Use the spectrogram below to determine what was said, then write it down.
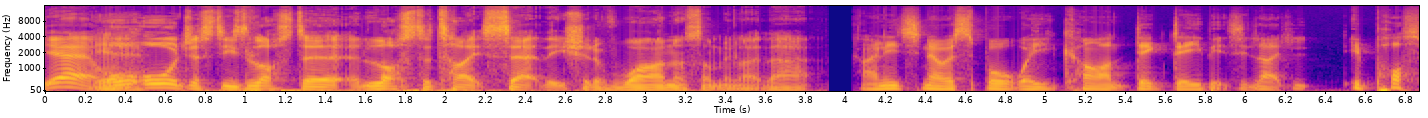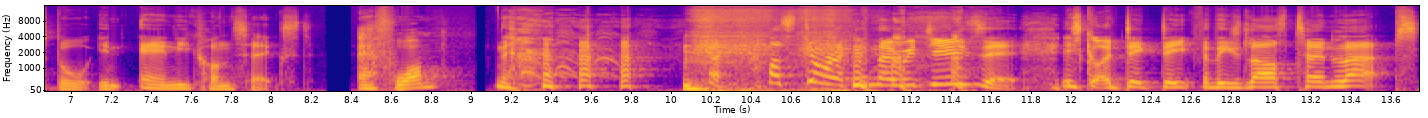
Yeah, Yeah. Or, or just he's lost a lost a tight set that he should have won or something like that. I need to know a sport where you can't dig deep. It's like impossible in any context. F1? I still reckon they would use it. He's got to dig deep for these last 10 laps.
